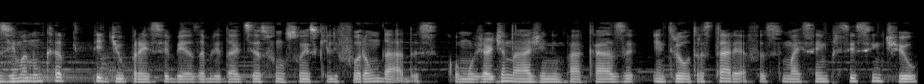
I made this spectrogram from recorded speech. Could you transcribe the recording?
Zima nunca pediu para receber as habilidades e as funções que lhe foram dadas, como jardinagem, limpar a casa, entre outras tarefas, mas sempre se sentiu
